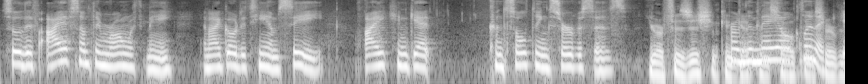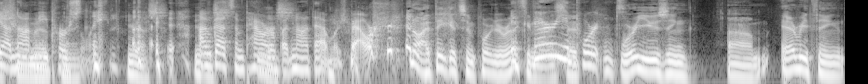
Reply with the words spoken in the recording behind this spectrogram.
So if I have something wrong with me and I go to TMC, I can get consulting services. Your physician can from get the Mayo Clinic. Yeah, not me personally. yes, yes, I've got some power, yes. but not that much power. no, I think it's important to recognize. It's very important. We're using um, everything,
